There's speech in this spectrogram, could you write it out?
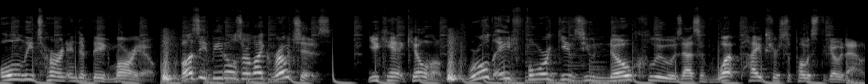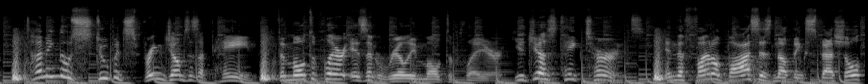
only turn into Big Mario. Buzzy Beetles are like roaches you can't kill them. World 8-4 gives you no clues as of what pipes you're supposed to go down. Timing those stupid spring jumps is a pain. The multiplayer isn't really multiplayer, you just take turns. And the final boss is nothing special,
